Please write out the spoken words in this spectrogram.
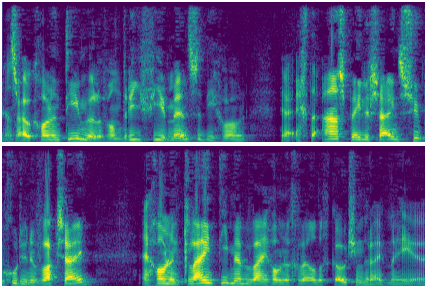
En dan zou ik gewoon een team willen van drie, vier mensen die gewoon ja, echte aanspelers zijn, supergoed in hun vak zijn. En gewoon een klein team hebben waar je gewoon een geweldig coachingbedrijf mee, eh,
